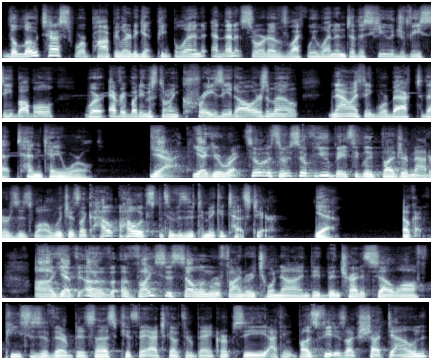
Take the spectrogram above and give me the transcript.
the low tests were popular to get people in, and then it sort of like we went into this huge VC bubble where everybody was throwing crazy dollars amount. Now I think we're back to that 10k world. Yeah, yeah, you're right. So, so, so for you, basically, budget matters as well, which is like how how expensive is it to make a test here? Yeah, Okay. Uh, yeah, uh, uh, Vice is selling Refinery 29. They've been trying to sell off pieces of their business because they had to go through bankruptcy. I think BuzzFeed is like shut down.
